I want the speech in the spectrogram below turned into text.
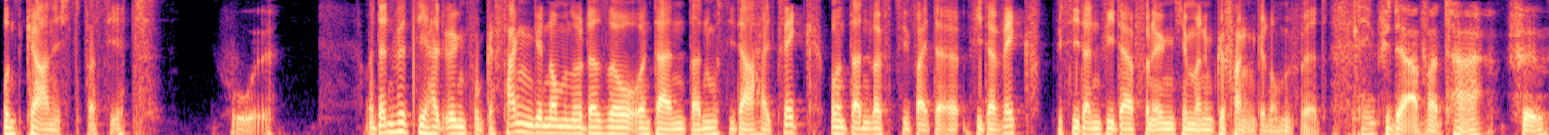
und gar nichts passiert. Cool. Und dann wird sie halt irgendwo gefangen genommen oder so und dann, dann muss sie da halt weg und dann läuft sie weiter wieder weg, bis sie dann wieder von irgendjemandem gefangen genommen wird. Das klingt wie der Avatar-Film,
